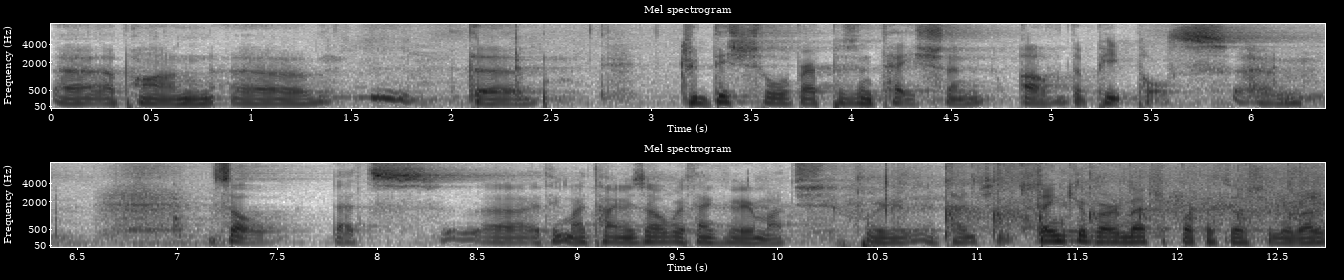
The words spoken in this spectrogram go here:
uh, upon uh, the judicial representation of the peoples. Um, so that's, uh, I think my time is over. Thank you very much for your attention. Thank you very much, Professor Cheneval.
